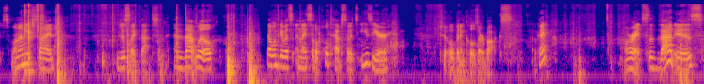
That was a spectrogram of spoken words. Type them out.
Just one on each side just like that. And that will, that will give us a nice little pull tab so it's easier to open and close our box. Okay? All right, so that is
